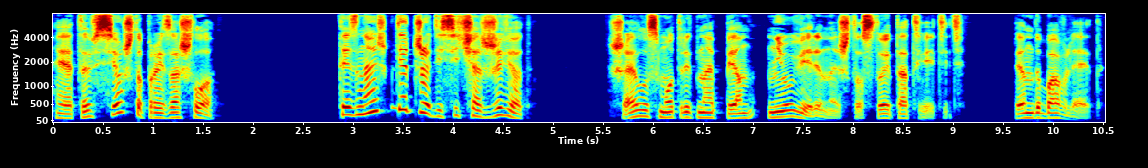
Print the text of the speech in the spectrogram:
Это все, что произошло. Ты знаешь, где Джоди сейчас живет? Шайло смотрит на Пен, неуверенная, что стоит ответить. Пен добавляет.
